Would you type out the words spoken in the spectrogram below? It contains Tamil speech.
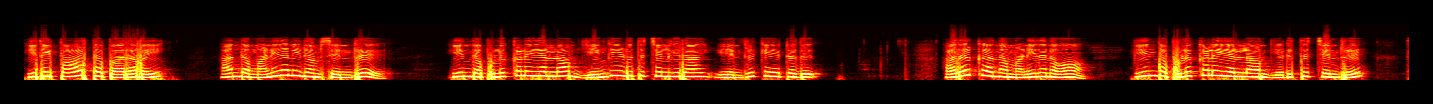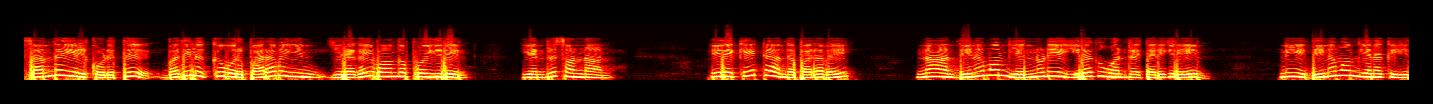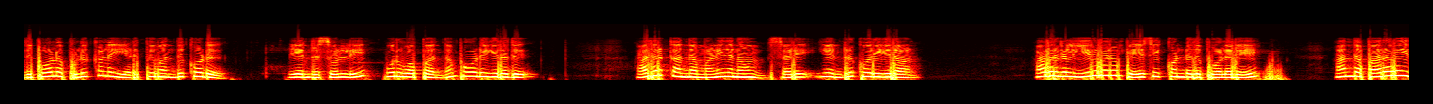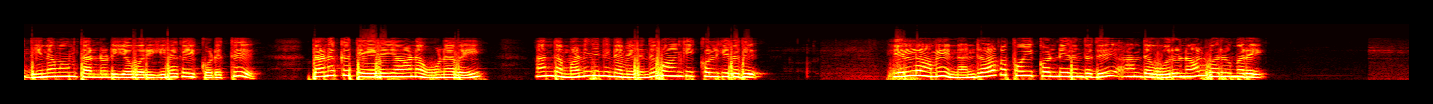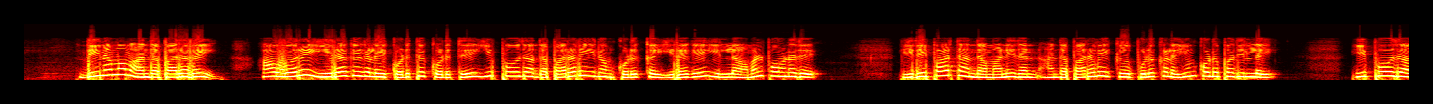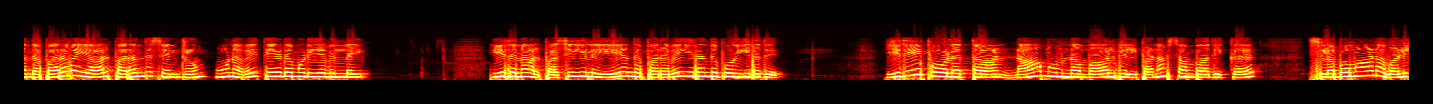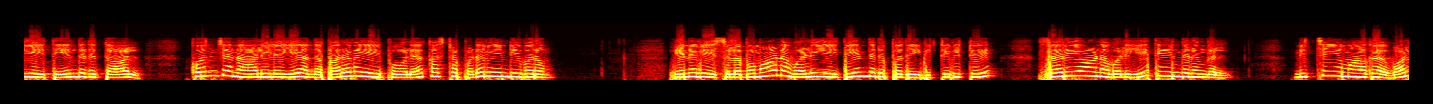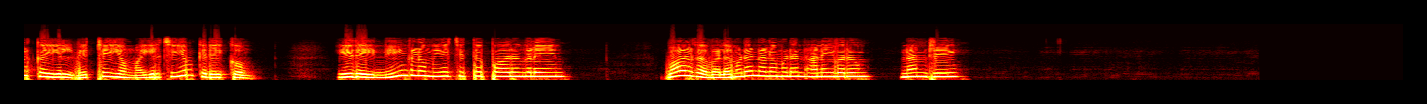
இதை பார்த்த பறவை அந்த மனிதனிடம் சென்று இந்த புழுக்களையெல்லாம் எங்கு எடுத்துச் செல்கிறாய்? என்று கேட்டது. அதற்கு அந்த மனிதனோ இந்த புழுக்களையெல்லாம் எடுத்துச் சென்று சந்தையில் கொடுத்து பதிலுக்கு ஒரு பறவையின் இறகை வாங்கப் போகிறேன் என்று சொன்னான். இதை கேட்ட அந்த பறவை நான் தினமும் என்னுடைய இறகு ஒன்றை தருகிறேன். நீ தினமும் எனக்கு இதுபோல புழுக்களை எடுத்து வந்து கொடு என்று சொல்லி ஒரு ஒப்பந்தம் போடுகிறது. அதற்கு அந்த மனிதனும் சரி என்று கூறுகிறான். அவர்கள் இருவரும் பேசிக்கொண்டது போலவே அந்த பறவை தினமும் தன்னுடைய ஒரு இறகை கொடுத்து தனக்கு தேவையான உணவை அந்த மனிதனிடமிருந்து வாங்கிக் கொள்கிறது. எல்லாமே நன்றாக போய்க் கொண்டிருந்தது அந்த ஒரு நாள் வருமுறை தினமும் அந்த பறவை அவ்வொரு இறகுகளை கொடுத்து கொடுத்து இப்போது அந்த பறவையிடம் கொடுக்க இறகே இல்லாமல் போனது. இதை பார்த்த அந்த மனிதன் அந்த பறவைக்கு புழுக்களையும் கொடுப்பதில்லை. இப்போது அந்த பறவையால் பறந்து சென்றும் உணவை தேட முடியவில்லை. இதனால் பசியிலேயே அந்த பறவை இறந்து போகிறது. இதே போலத்தான் நாமும் நம் வாழ்வில் பணம் சம்பாதிக்க சுலபமான வழியை தேர்ந்தெடுத்தால் கொஞ்ச நாளிலேயே அந்த பறவையைப் போல கஷ்டப்பட வேண்டி வரும். எனவே சுலபமான வழியை தேர்ந்தெடுப்பதை விட்டுவிட்டு சரியான வழியை தேர்ந்தெடுங்கள். நிச்சயமாக வாழ்க்கையில் வெற்றியும் மகிழ்ச்சியும் கிடைக்கும். இதை நீங்களும் முயற்சித்து பாருங்களேன். வாழ்க வளமுடன் நலமுடன் அனைவரும். நன்றி.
